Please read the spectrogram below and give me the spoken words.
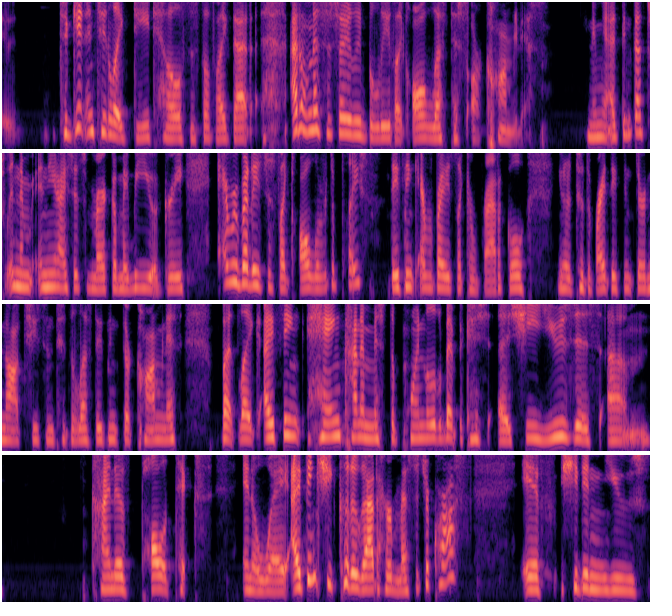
eh, to get into like details and stuff like that i don't necessarily believe like all leftists are communists you know what I mean? I think that's in the in the United States of America. Maybe you agree. Everybody's just like all over the place. They think everybody's like a radical. You know, to the right they think they're Nazis, and to the left they think they're communists. But like, I think Heng kind of missed the point a little bit because uh, she uses um kind of politics in a way. I think she could have got her message across if she didn't use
